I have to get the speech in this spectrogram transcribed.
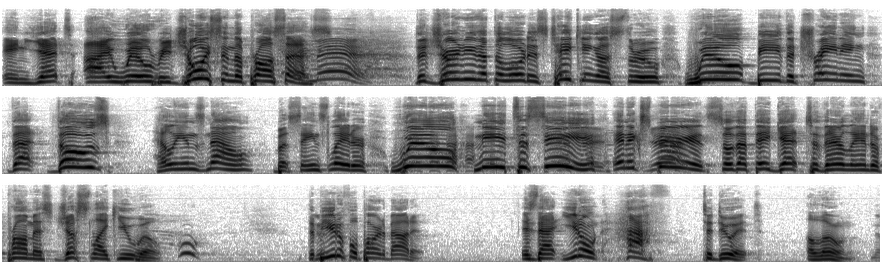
and yet I will rejoice in the process. Amen. The journey that the Lord is taking us through will be the training that those hellions now, but saints later, will need to see and experience so that they get to their land of promise just like you will. The beautiful part about it is that you don't have to do it alone. No.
